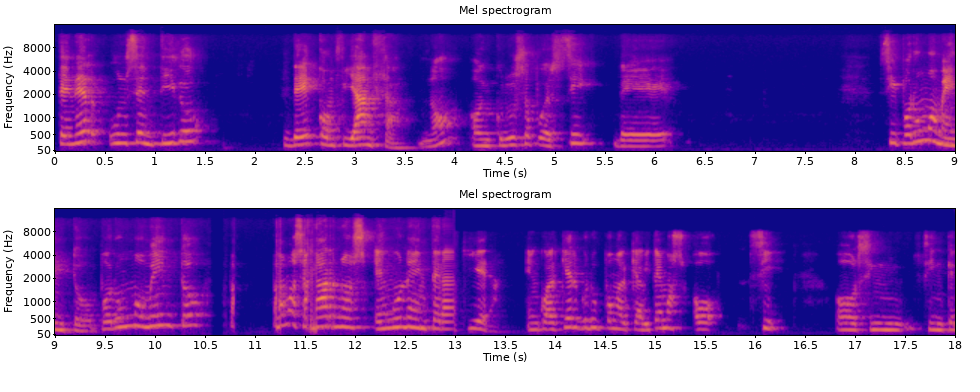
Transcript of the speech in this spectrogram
Tener un sentido de confianza, ¿no? O incluso, pues sí, de... Si por un momento, por un momento, vamos a darnos en una interacción, en cualquier grupo en el que habitemos, o sí, o sin, que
